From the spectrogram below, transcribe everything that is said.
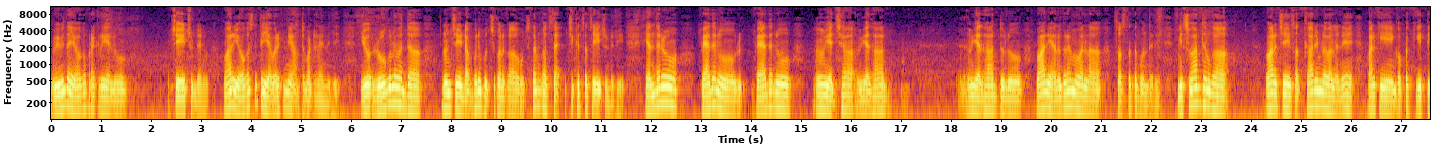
వివిధ యోగ ప్రక్రియలు చేయుచుండెను. వారి యోగస్థితి ఎవరికి అంతుపట్టలేనిది యో రోగుల వద్ద నుంచి డబ్బులు పుచ్చుకొనక ఉచితంగా చికిత్స చేయుచుండేది ఎందరో పేదలు పేదలు యథా వ్యధార్ యథార్థులు వారి అనుగ్రహం వల్ల స్వస్థత పొందరు. నిస్వార్థంగా వారు చే సత్కార్యముల వల్లనే వారికి గొప్ప కీర్తి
